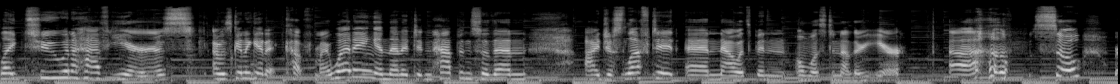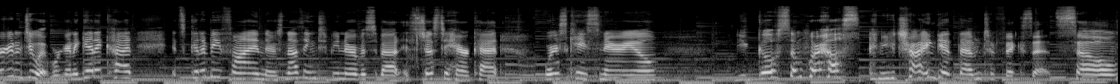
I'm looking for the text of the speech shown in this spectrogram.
like two and a half years. I was gonna get it cut for my wedding and then it didn't happen, so then I just left it and now it's been almost another year. Um, so we're gonna do it. We're gonna get it cut. It's gonna be fine. There's nothing to be nervous about. It's just a haircut. Worst case scenario, you go somewhere else and you try and get them to fix it. So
